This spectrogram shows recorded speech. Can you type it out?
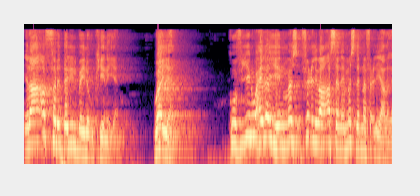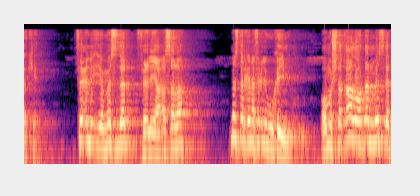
Ilaa afar daliil bayna u keenayaan. Waayahay kuufiyiin waxay leeyihiin ficli baa asal ee masdarna ficliyaa laga keenay. Ficli iyo masdar ficliyaa asala. Masdarkana ficliguu ka yimid oo mushtaqaadoo dhan masdar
